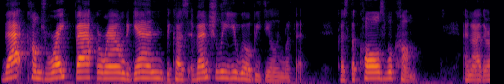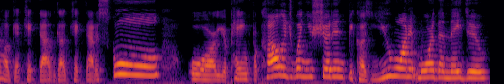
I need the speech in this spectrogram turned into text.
that comes right back around again because eventually you will be dealing with it because the calls will come and either he'll get kicked out get kicked out of school or you're paying for college when you shouldn't because you want it more than they do.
